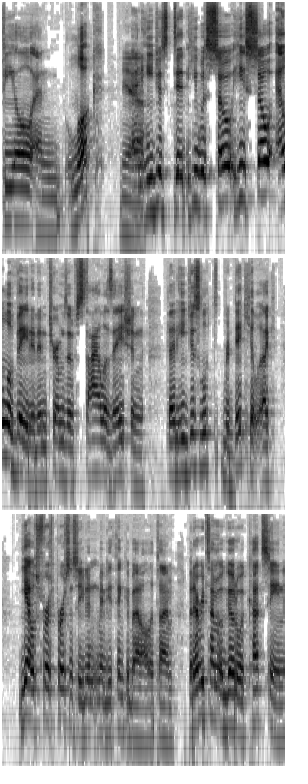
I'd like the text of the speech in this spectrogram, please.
feel and look. Yeah. And he just did. He was so he's so elevated in terms of stylization that he just looked ridiculous. Like. Yeah, it was first person, so you didn't maybe think about it all the time. But every time it would go to a cutscene,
